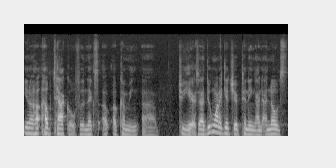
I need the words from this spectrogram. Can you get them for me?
you know, help, help tackle for the next up, upcoming uh, two years? And I do want to get your opinion. I, I know it's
